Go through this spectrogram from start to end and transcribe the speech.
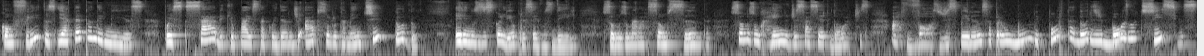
conflitos e até pandemias, pois sabe que o Pai está cuidando de absolutamente tudo. Ele nos escolheu para sermos dele. Somos uma nação santa, somos um reino de sacerdotes, a voz de esperança para o mundo e portadores de boas notícias.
